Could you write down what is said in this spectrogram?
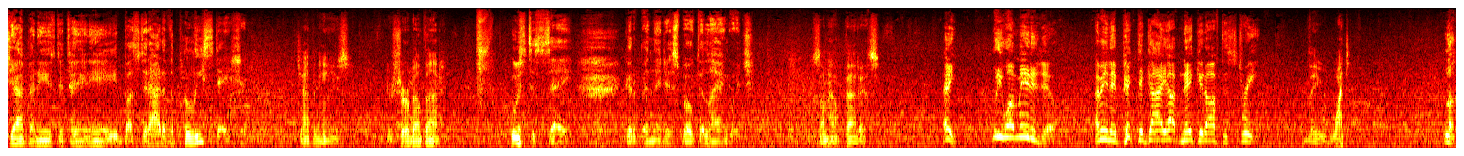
Japanese detainee busted out of the police station. Japanese. You're sure about that? Who's to say? Could have been they just spoke the language. Somehow that is. Hey, what do you want me to do? I mean, they picked a guy up naked off the street. They what? Look,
